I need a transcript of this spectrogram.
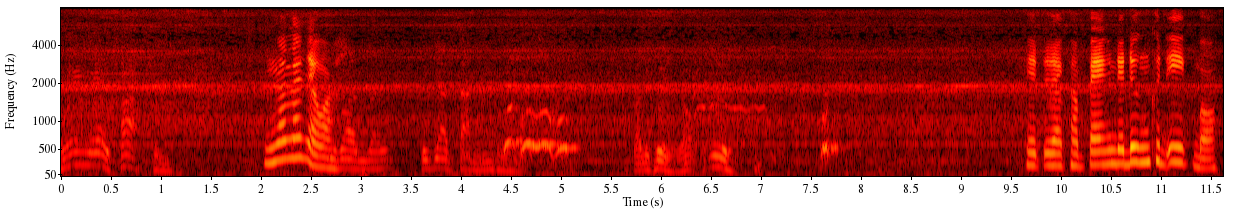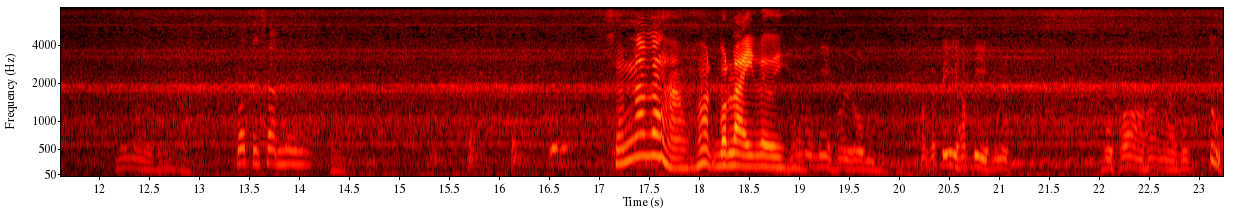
ฮ้ยเฮ้ยชาคุณนั่นแหละจังวะที่ว่าไว้ที่ญาติตันเถอะตามไปขึ้นเนาะเออเห็ดอะไรค่ะแป้งได้ดึงขึ้นอีกบ่ไม่ไม่ไม่ก็จะชั้นนึงนะฉันนั่นแหละหาฮอดบ่ไหลเลยมันก็มีพัดลมปกติเขาบีบมันบุพ่อเขาเอาบุตุ๊ด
